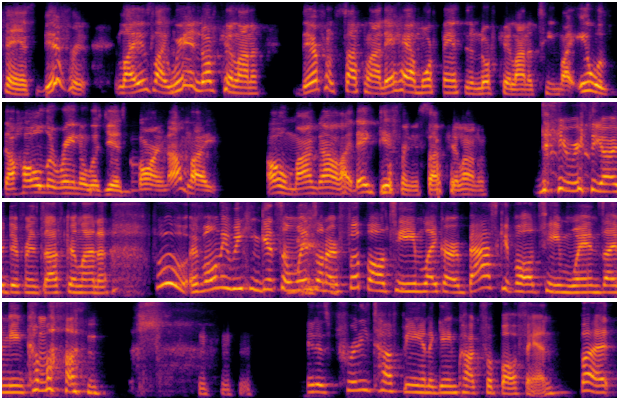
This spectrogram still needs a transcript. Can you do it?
fans different. Like it's like we're in North Carolina. They're from South Carolina. They have more fans than the North Carolina team. Like it was the whole arena was just garnet. I'm like, oh my god, like they different in South Carolina. They really are different in South Carolina. Whew, if only we can get some wins on our football team like our basketball team wins. I mean, come on. it is pretty tough being a Gamecock football fan. But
